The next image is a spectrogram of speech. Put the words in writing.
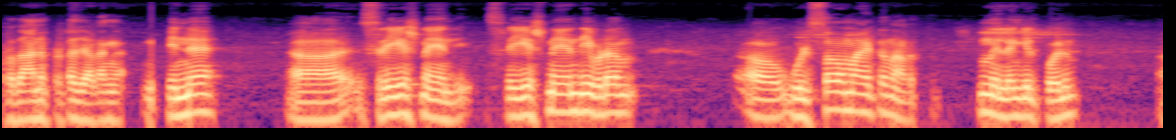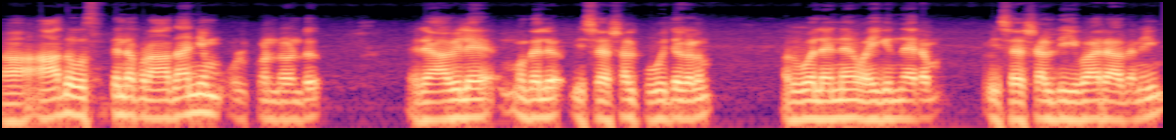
പ്രധാനപ്പെട്ട ചടങ്ങ്. പിന്നെ ശ്രീകൃഷ്ണ ജയന്തി ഇവിടെ ഉത്സവമായിട്ട് നടത്തുന്നില്ലെങ്കിൽ പോലും ആ ദിവസത്തിന്റെ പ്രാധാന്യം ഉൾക്കൊണ്ടുകൊണ്ട് രാവിലെ മുതൽ വിശേഷാൽ പൂജകളും അതുപോലെ തന്നെ വൈകുന്നേരം വിശേഷാൽ ദീപാരാധനയും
